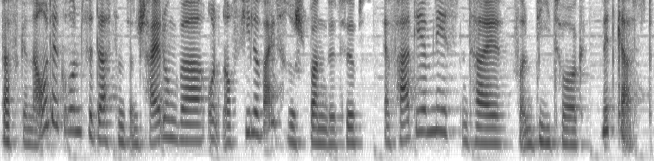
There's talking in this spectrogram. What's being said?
was genau der Grund für Dustins Entscheidung war und noch viele weitere spannende Tipps erfahrt ihr im nächsten Teil von D-Talk mit Gast.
